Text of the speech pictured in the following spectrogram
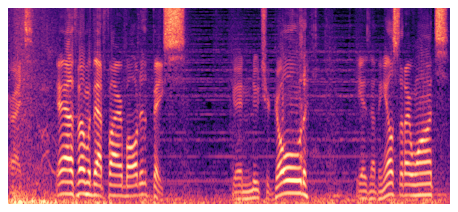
Alright. Yeah, fun with that fireball to the face. Go ahead and loot your gold. He has nothing else that I want.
